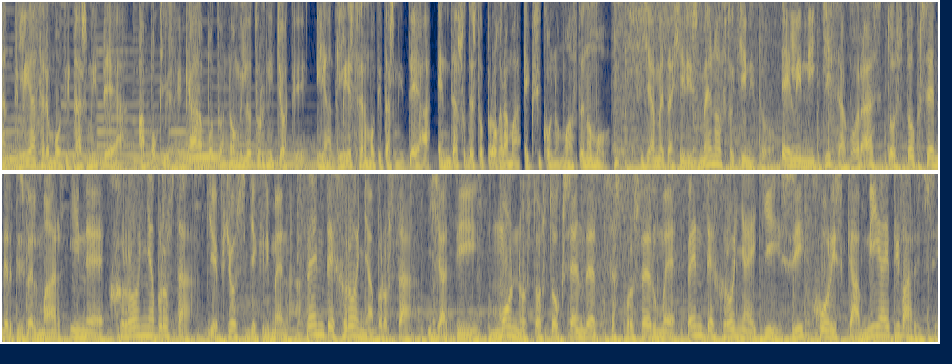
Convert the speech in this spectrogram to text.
Αντλία θερμότητας Μιντέα. Αποκλειστικά από τον όμιλο Τουρνικιώτη. Οι αντλίες θερμότητας Μιντέα εντάσσονται στο πρόγραμμα Εξοικονομώ Αυτονομό. Για μεταχειρισμένο αυτοκίνητο ελληνικής αγοράς, το Stock Center της Velmar είναι χρόνια μπροστά. Και πιο συγκεκριμένα, 5 χρόνια μπροστά. Γιατί μόνο στο Stock Center σας προσφέρουμε 5 χρόνια εγγύηση χωρίς καμία επιβάρυνση.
